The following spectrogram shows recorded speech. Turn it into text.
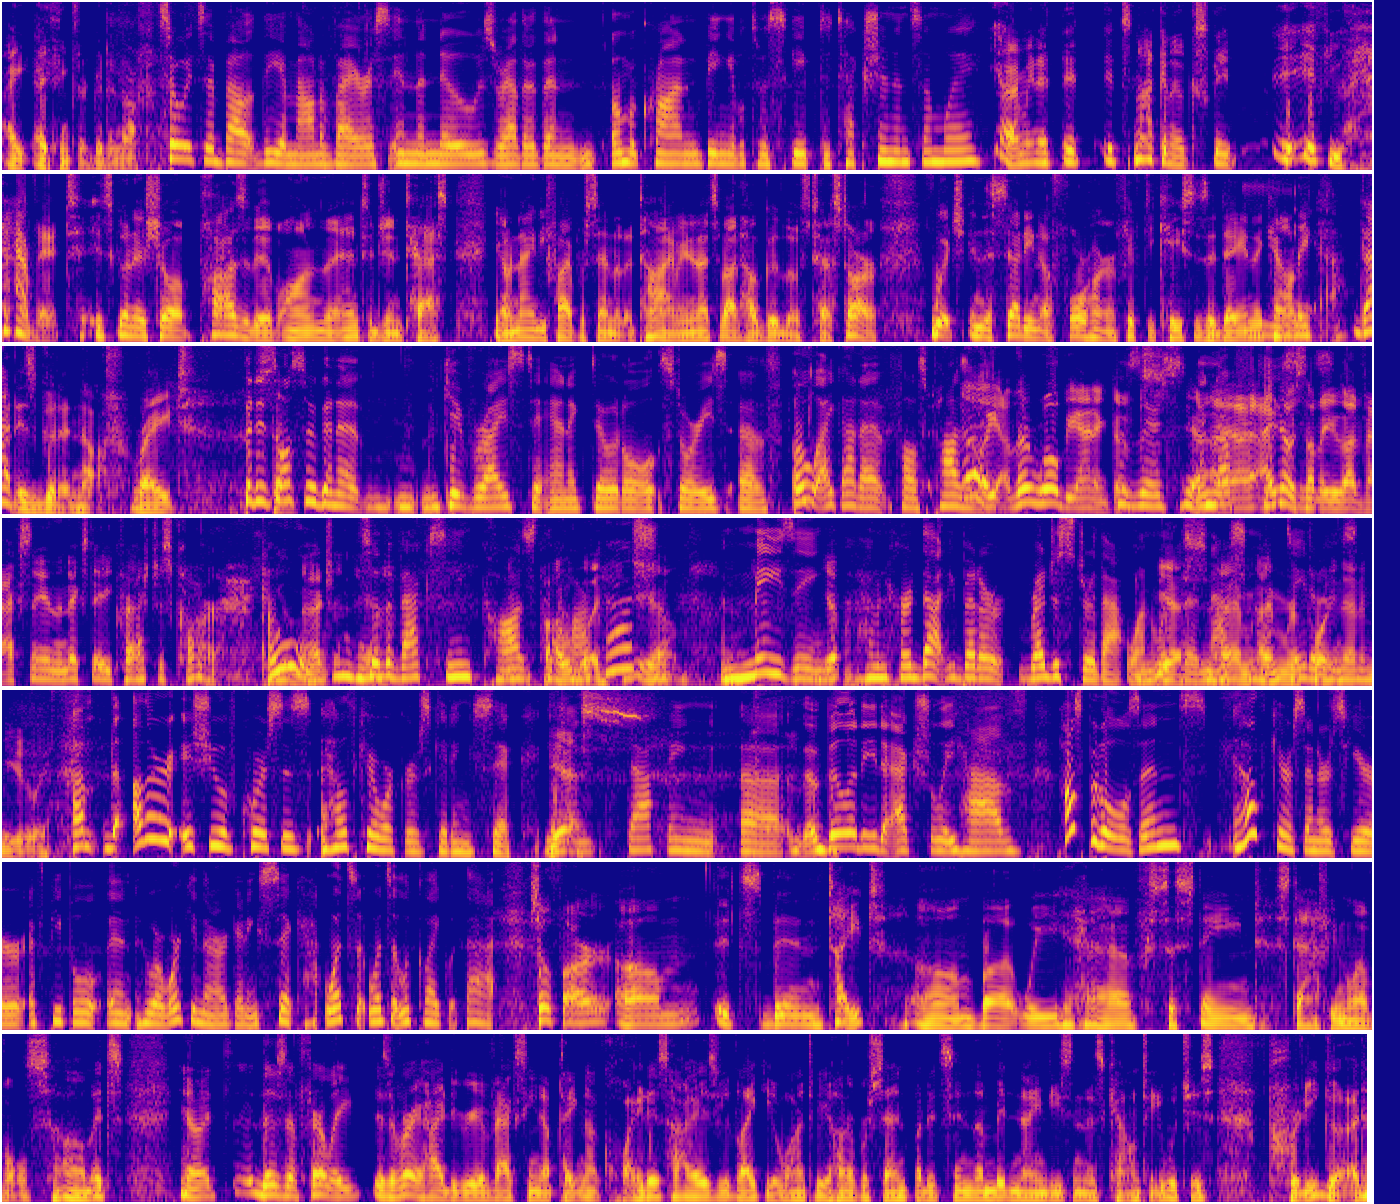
I, I think they're good enough. So it's about the amount of virus in the nose rather than Omicron being able to escape detection in some way. Yeah, I mean, it, it it's not going to escape. If you have it, it's going to show up positive on the antigen test, you know, 95% of the time. I mean, that's about how good those tests are, which in the setting of 450 cases a day in the county, that is good enough, right? But it's So- also going to give rise to anecdotal stories of, oh, I got a false positive. Oh yeah, there will be anecdotes. there's yeah, enough I, I know somebody who got vaccinated and the next day he crashed his car. Can Oh, you imagine? so the vaccine caused Probably, the car crash? yeah. Amazing. Yep. I haven't heard that. You better register that one with yes, the national I'm, I'm database. reporting that immediately. Um, the other issue, of course, is healthcare workers getting sick. Yes. staffing uh, ability to actually have hospitals and healthcare centers here if people in, who are working there are getting sick. What's it, what's it look like with that? So far, um, it's been tight, um, but we have sustained staffing levels. Um, it's, you know, it, there's a fairly, there's a very high degree of vaccine uptake, not quite as high as you'd like. You'd want it to be 100%, but it's in the mid 90s in this county, which is pretty good.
